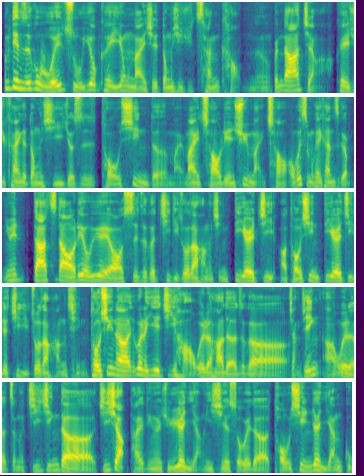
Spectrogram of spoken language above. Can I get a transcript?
那么电子股为主，又可以用哪一些东西去参考呢？跟大家讲啊，可以去看一个东西，就是投信的买卖超连续买超哦。为什么可以看这个？因为大家知道六月哦是这个季底作战行情，第二季啊投信第二季的季底作战行情。投信呢为了业绩好，为了它的这个奖金啊，为了整个基金的绩效，它一定会去认养一些所谓的投信认养股。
